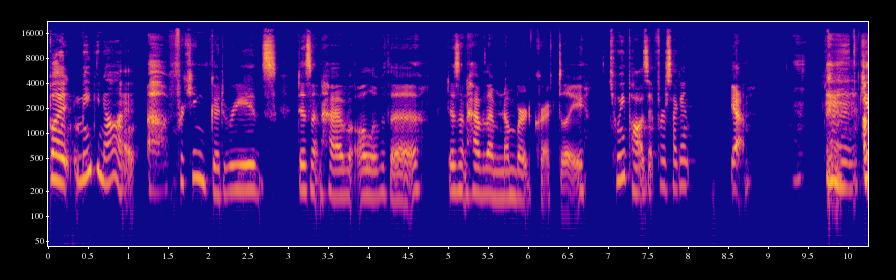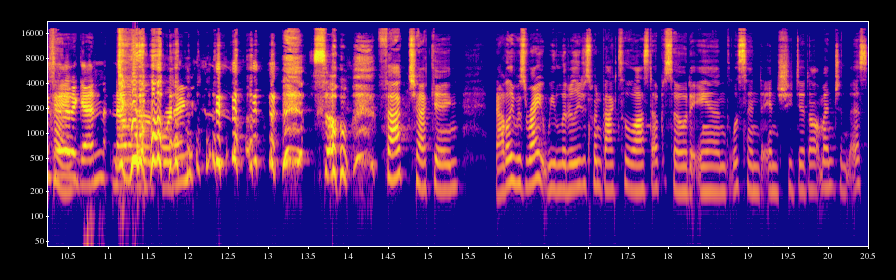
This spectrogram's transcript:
but maybe not. Oh, freaking Goodreads doesn't have all of the doesn't have them numbered correctly. Can we pause it for a second? Yeah. Can you say that again? Now that we're recording. so, fact checking. Natalie was right. We literally just went back to the last episode and listened, and she did not mention this.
